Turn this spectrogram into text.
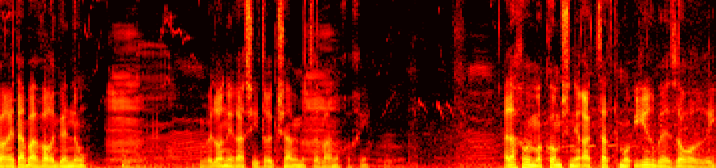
כבר הייתה בעבר גנו, ולא נראה שהתרגשה ממצבה הנוכחי. הלכנו במקום שנראה קצת כמו עיר באזור הררי,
